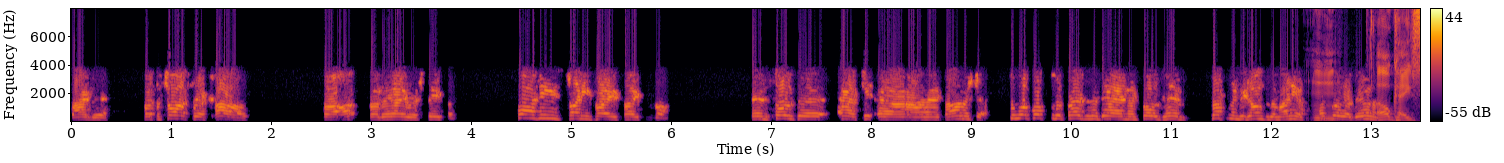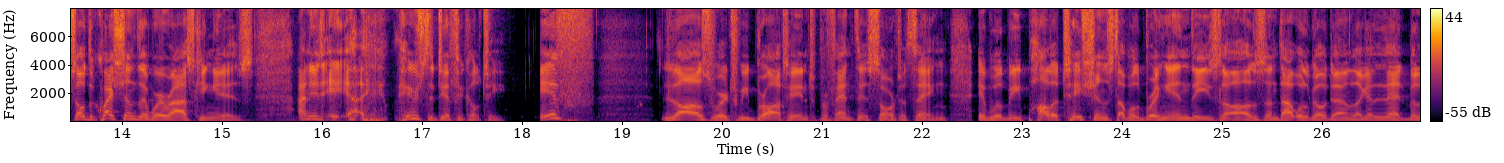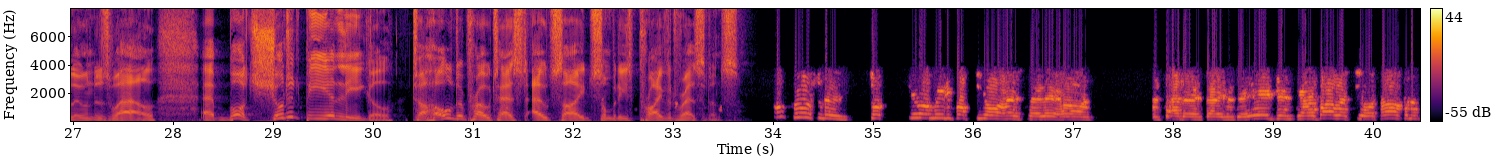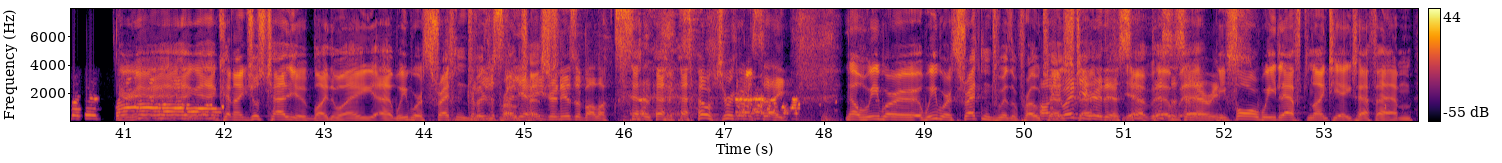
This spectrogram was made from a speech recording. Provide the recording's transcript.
badly, but the fought for a cause for, for the Irish people. What these 25 fighting for? Then sold to uh, uh, Taoiseach. So walk up to the president there and insult him. Nothing to be done to them anyway. That's what they're doing. Okay, so the question that we're asking is, and it, it, here's the difficulty: if laws were to be brought in to prevent this sort of thing, it will be politicians that will bring in these laws, and that will go down like a lead balloon as well. Uh, but should it be illegal to hold a protest outside somebody's private residence? Of course it is. So you want me to go up to your house now later on and sat there inside and say, Adrian, you're bollocks, you were talking about this. No, no, no, no, no. Can I just tell you, by the way, uh, we were threatened Can I with just the say, yeah, protest. Adrian is a bollocks. is that what you were going to say? No, we were we were threatened with a protest. Oh, when did you hear this? Yeah, this is uh, hilarious. Before we left 98 FM,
